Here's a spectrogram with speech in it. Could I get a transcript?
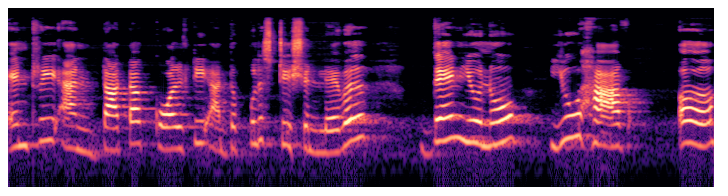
entry and data quality at the police station level then you know you have a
